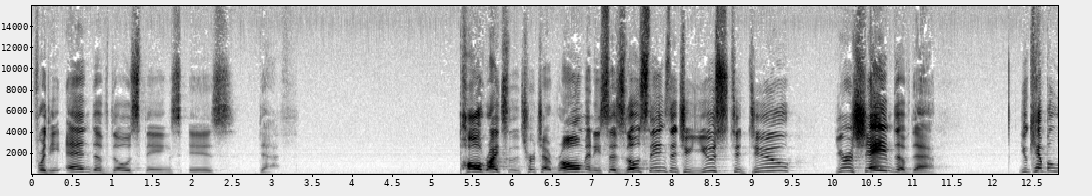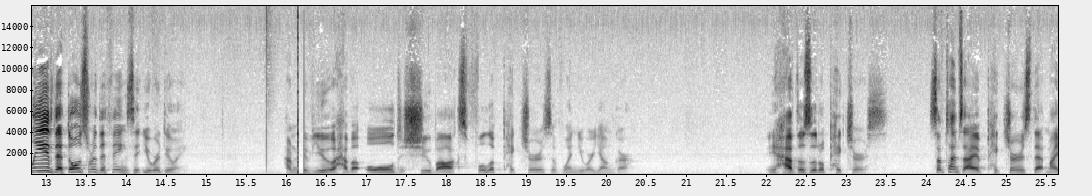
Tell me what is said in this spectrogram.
For the end of those things is death. Paul writes to the church at Rome and he says, Those things that you used to do, you're ashamed of them. You can't believe that those were the things that you were doing. How many of you have an old shoebox full of pictures of when you were younger? And you have those little pictures. Sometimes I have pictures that my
